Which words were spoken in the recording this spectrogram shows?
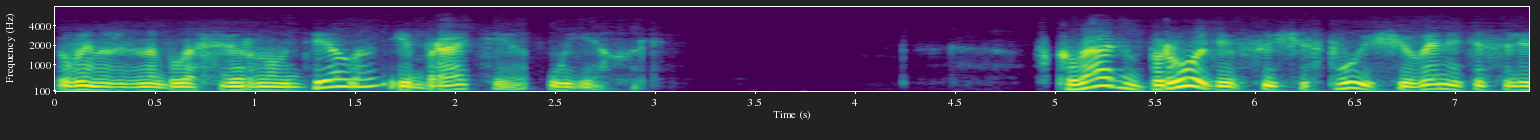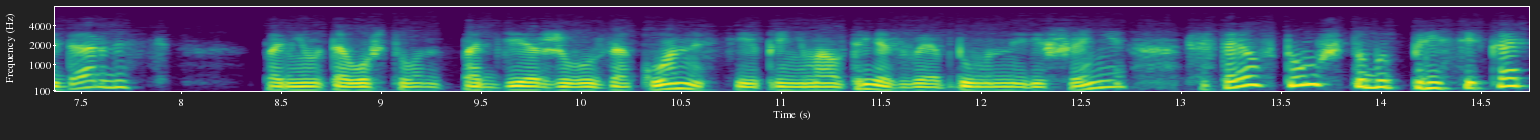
вынуждена была свернуть дело, и братья уехали. Вклад Броди в существующую в Эммете солидарность, помимо того, что он поддерживал законность и принимал трезвые обдуманные решения, состоял в том, чтобы пресекать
